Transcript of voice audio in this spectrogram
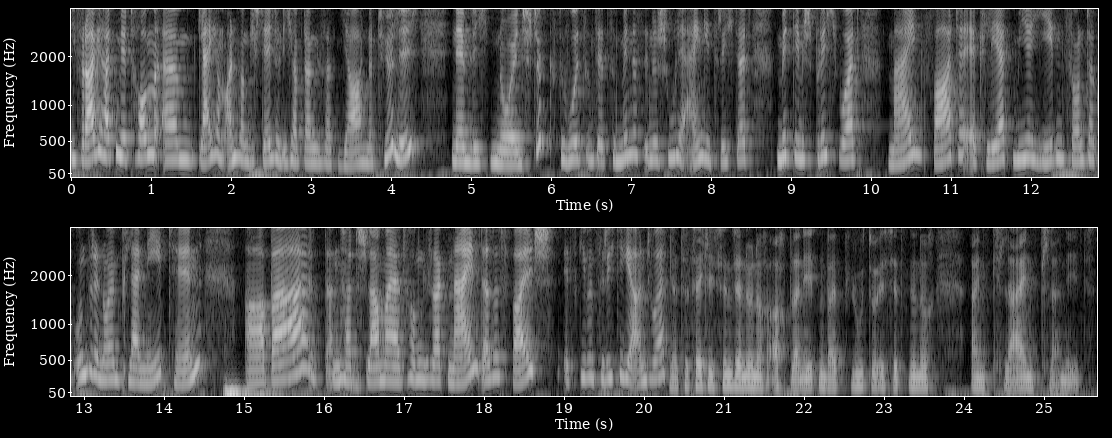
Die Frage hat mir Tom ähm, gleich am Anfang gestellt und ich habe dann gesagt, ja, natürlich, nämlich neun Stück. So wurde es uns ja zumindest in der Schule eingetrichtert mit dem Sprichwort, mein Vater erklärt mir jeden Sonntag unsere neuen Planeten. Aber dann hat Schlaumeier Tom gesagt, nein, das ist falsch. Jetzt gib uns die richtige Antwort. Ja, tatsächlich sind es ja nur noch acht Planeten, weil Pluto ist jetzt nur noch ein Kleinplanet.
